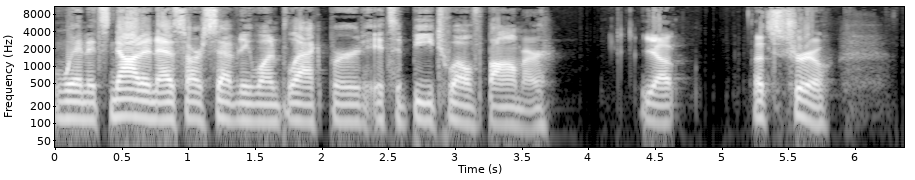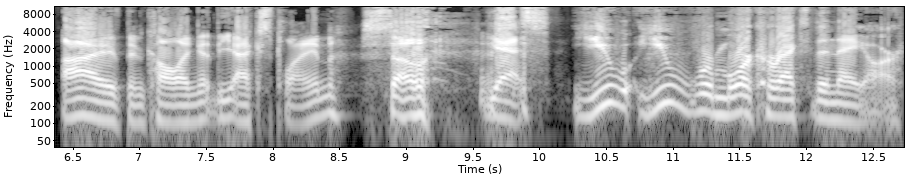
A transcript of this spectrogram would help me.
when it's not an SR 71 Blackbird, it's a B 12 bomber. Yep, that's true. I've been calling it the X plane. So Yes, you you were more correct than they are.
